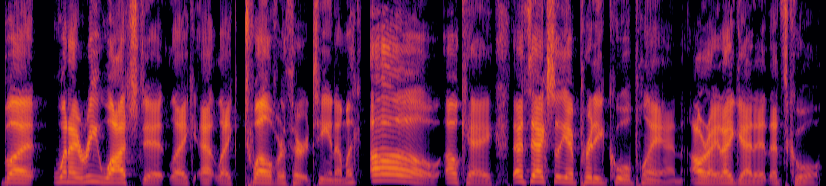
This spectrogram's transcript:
But when I rewatched it like at like 12 or 13, I'm like, "Oh, okay. That's actually a pretty cool plan. All right, I get it. That's cool."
